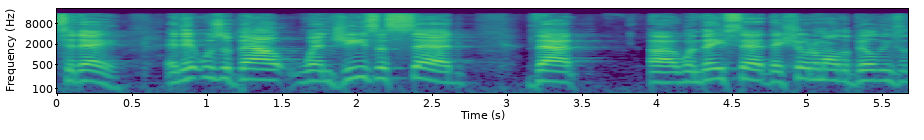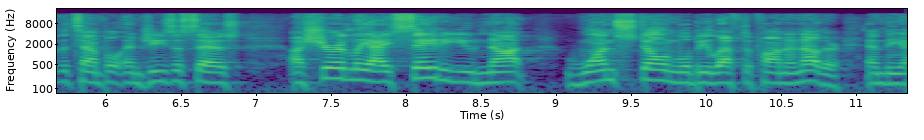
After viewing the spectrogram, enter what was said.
today. And it was about when Jesus said that, uh, when they said, they showed him all the buildings of the temple, and Jesus says, Assuredly, I say to you, not one stone will be left upon another. And the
